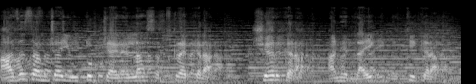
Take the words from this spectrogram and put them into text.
आजच आमच्या यूट्यूब चॅनलला सबस्क्राईब करा शेअर करा आणि लाईक नक्की करा.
